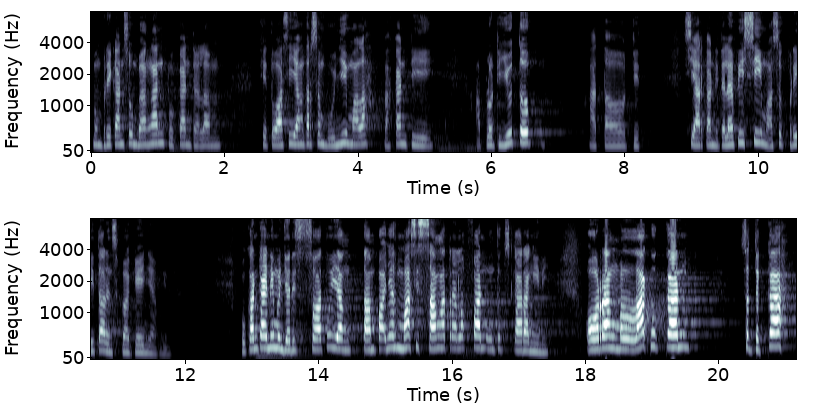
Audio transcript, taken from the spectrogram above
memberikan sumbangan bukan dalam situasi yang tersembunyi, malah bahkan di upload di YouTube atau disiarkan di televisi, masuk berita dan sebagainya. Bukankah ini menjadi sesuatu yang tampaknya masih sangat relevan untuk sekarang ini? Orang melakukan sedekah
